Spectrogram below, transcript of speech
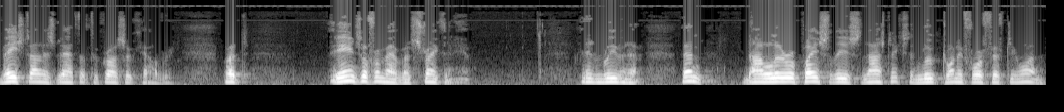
based on his death at the cross of Calvary. But the angel from heaven strengthened him. They didn't believe in heaven. Then, not a literal place for these Gnostics in Luke 24, 51.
